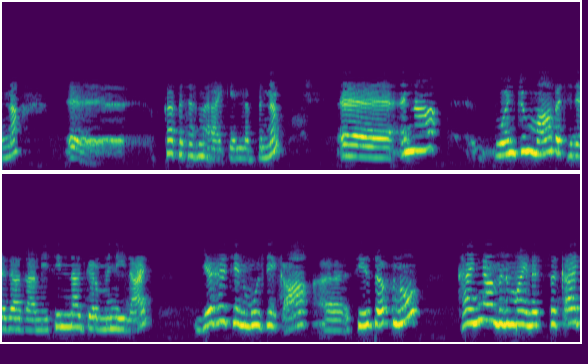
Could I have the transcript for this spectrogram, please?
እና ከፍትህ መራቅ የለብንም እና ወንድሟ በተደጋጋሚ ሲናገር ምን ይላል? የእህቴን ሙዚቃ ሲዘፍኑ ከኛ ምንም አይነት ፍቃድ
